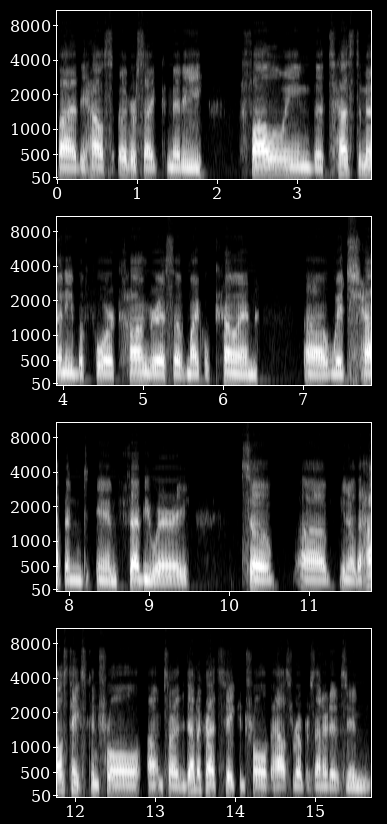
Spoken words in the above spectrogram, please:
by the House Oversight Committee following the testimony before Congress of Michael Cohen, uh, which happened in February. So, uh, you know, the House takes control. uh, I'm sorry, the Democrats take control of the House of Representatives in,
